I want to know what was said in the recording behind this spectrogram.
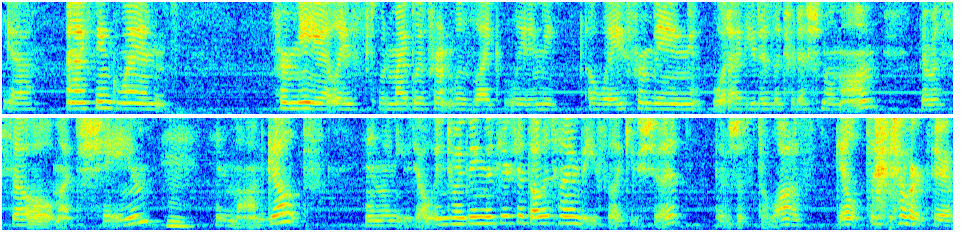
Yeah. And I think when, for me at least, when my blueprint was like leading me away from being what I viewed as a traditional mom, there was so much shame hmm. and mom guilt. And when you don't enjoy being with your kids all the time, but you feel like you should, there's just a lot of guilt to work through.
